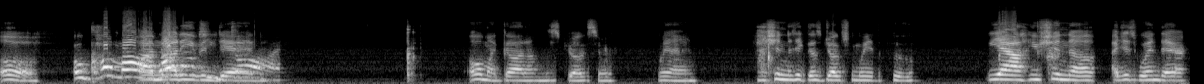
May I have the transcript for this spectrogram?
Oh. Oh come on. I'm why not even dead. Die? Oh my god, I'm these drugs are man. I shouldn't have taken those drugs from Winnie the Pooh. Yeah, you shouldn't have. I just went there.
